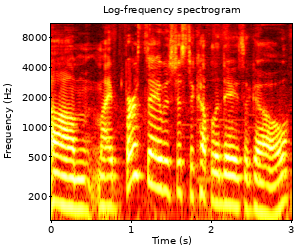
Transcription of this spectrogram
Um, my birthday was just a couple of days ago,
